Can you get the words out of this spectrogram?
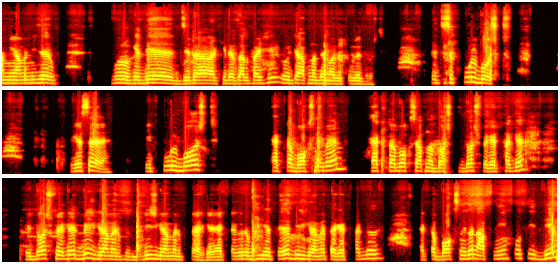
আমি আমার নিজের গুরুকে দিয়ে যেটা আর কি রেজাল্ট পাইছি, ওইটা আপনাদের মাঝে তুলে ধরছি। পুল বোস্ট ঠিক আছে? এই পুল বোস্ট একটা বক্স নেবেন, একটা বক্সে আপনার দশ দশ প্যাকেট থাকে। এই দশ প্যাকেট বিশ গ্রামের বিশ গ্রামের প্যাকেট একটা করে বিয়েতে বিশ গ্রামের প্যাকেট থাকবে। একটা বক্স নেবেন, আপনি প্রতিদিন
